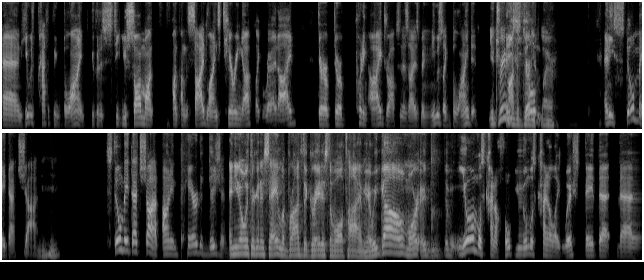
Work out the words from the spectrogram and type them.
and he was practically blind. You could have see you saw him on on, on the sidelines tearing up, like red eyed. They were they were putting eye drops in his eyes, man. He was like blinded, Yeah, Draymond's a dirty still- player. and he still made that shot. Mhm. Still made that shot on impaired vision. And you know what they're gonna say? LeBron's the greatest of all time. Here we go. More. uh, you almost kind of hope you almost kind of like wish they that that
